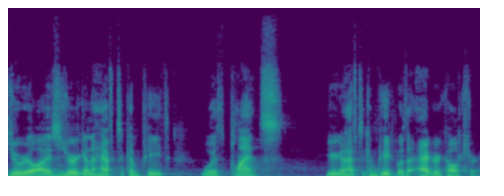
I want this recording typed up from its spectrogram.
Do you realize you're going to have to compete with plants? You're going to have to compete with agriculture.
